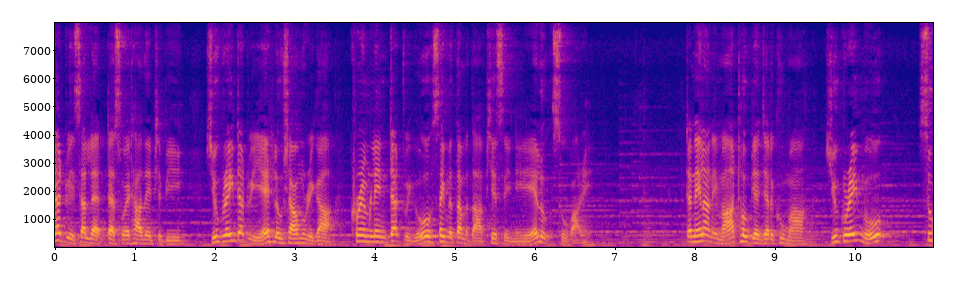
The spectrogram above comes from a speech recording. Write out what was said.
တပ်တွေဆက်လက်တပ်ဆွဲထားသေးဖြစ်ပြီးယူကရိန်းတပ်တွေရဲ့လှုပ်ရှားမှုတွေကခရမ်လင်တပ်တွေကိုစိတ်မသက်မသာဖြစ်စေနေတယ်လို့ဆိုပါတယ်။ တနင်္လာနေ့မှာထုတ်ပြန်ချက်တစ်ခုမှာယူကရိန်းကိုစူ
